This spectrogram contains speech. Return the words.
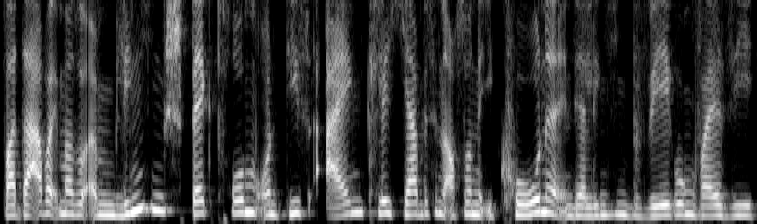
war da aber immer so am linken Spektrum und die ist eigentlich ja ein bisschen auch so eine Ikone in der linken Bewegung, weil sie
